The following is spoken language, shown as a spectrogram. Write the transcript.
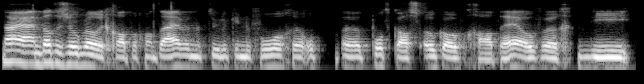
Nou ja, en dat is ook wel weer grappig, want daar hebben we natuurlijk in de vorige op, podcast ook over gehad. Hè, over die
